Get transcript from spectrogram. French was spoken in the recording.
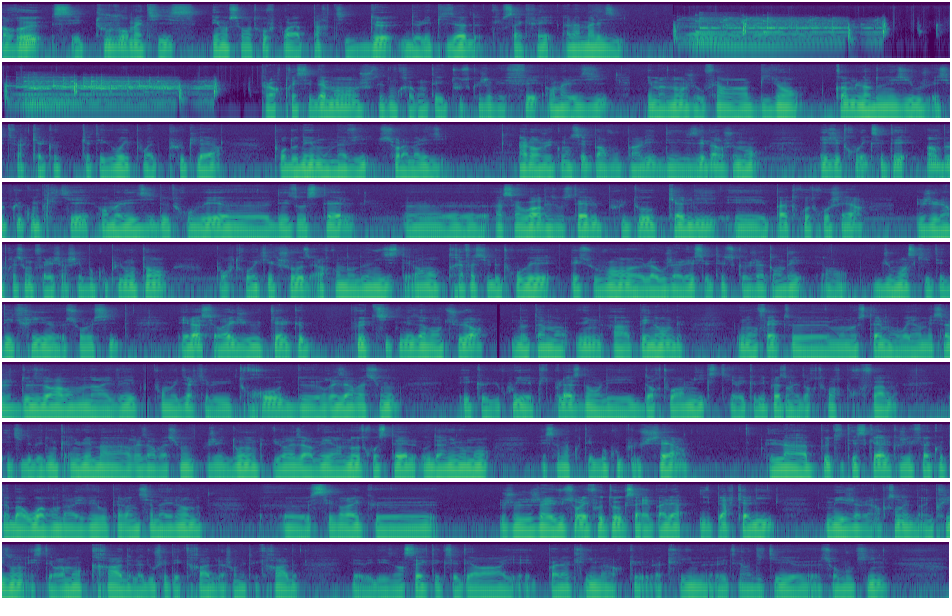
Re, c'est toujours Matisse et on se retrouve pour la partie 2 de l'épisode consacré à la Malaisie. Alors précédemment, je vous ai donc raconté tout ce que j'avais fait en Malaisie et maintenant je vais vous faire un bilan comme l'Indonésie où je vais essayer de faire quelques catégories pour être plus clair, pour donner mon avis sur la Malaisie. Alors je vais commencer par vous parler des hébergements et j'ai trouvé que c'était un peu plus compliqué en Malaisie de trouver euh, des hostels, euh, à savoir des hostels plutôt quali et pas trop trop chers. J'ai eu l'impression qu'il fallait chercher beaucoup plus longtemps pour trouver quelque chose, alors qu'en Indonésie c'était vraiment très facile de trouver et souvent euh, là où j'allais c'était ce que j'attendais, du moins ce qui était décrit sur le site. Et là c'est vrai que j'ai eu quelques petites mésaventures, notamment une à Penang où en fait euh, mon hostel m'a envoyé un message deux heures avant mon arrivée pour me dire qu'il y avait eu trop de réservations et que du coup il n'y avait plus de place dans les dortoirs mixtes, il n'y avait que des places dans les dortoirs pour femmes et qui devait donc annuler ma réservation. J'ai donc dû réserver un autre hostel au dernier moment et ça m'a coûté beaucoup plus cher. La petite escale que j'ai fait à Kotabaru avant d'arriver au Perhentian Island, euh, c'est vrai que j'avais vu sur les photos que ça n'avait pas l'air hyper quali mais j'avais l'impression d'être dans une prison et c'était vraiment crade, la douche était crade, la chambre était crade, il y avait des insectes, etc. Il n'y avait pas la clim alors que la clim était indiquée euh, sur Booking.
